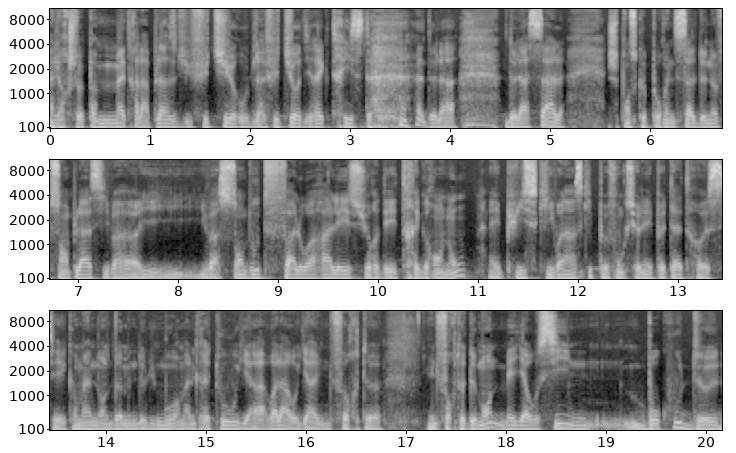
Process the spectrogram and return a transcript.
Alors je ne veux pas me mettre à la place du futur ou de la future directrice de, la, salle. Je pense que pour une salle de 900 places, il va, sans doute falloir aller sur des très grands noms. Et puis ce qui, qui peut fonctionner peut-être, c'est quand même dans le domaine de l'humour. Malgré tout, il y a, où il y a une forte, demande, mais il y a aussi beaucoup de,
